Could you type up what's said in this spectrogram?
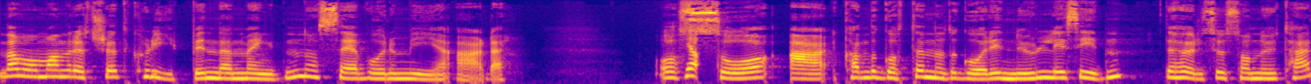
Da må man rett og slett klype inn den mengden og se hvor mye er det. Og Ja. så er, kan det godt hende det går i null i siden. Det høres jo sånn ut her.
